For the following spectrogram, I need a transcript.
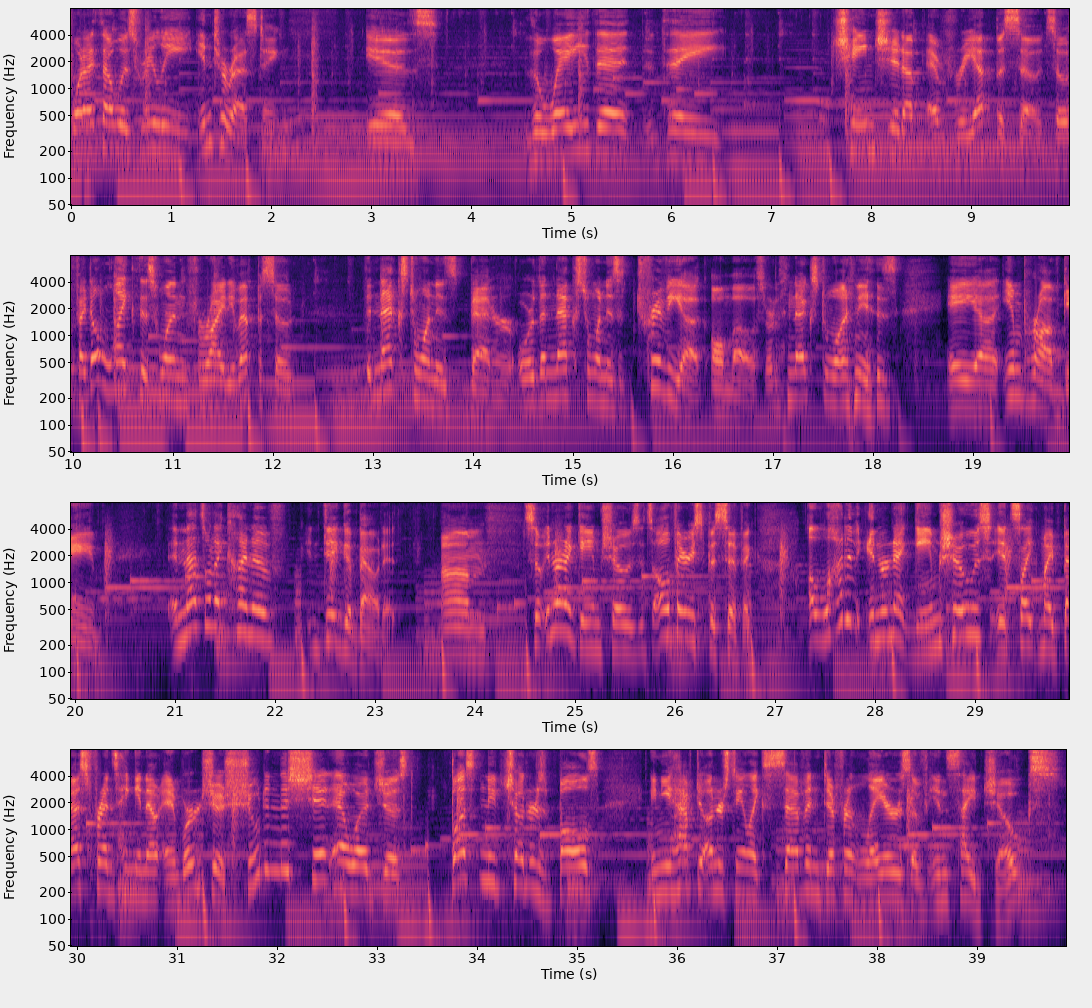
what I thought was really interesting is the way that they change it up every episode. So if I don't like this one variety of episode, the next one is better, or the next one is a trivia almost, or the next one is a uh, improv game. and that's what I kind of dig about it. Um, so internet game shows, it's all very specific. A lot of internet game shows, it's like my best friends hanging out and we're just shooting this shit and we're just busting each other's balls. And you have to understand like seven different layers of inside jokes.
